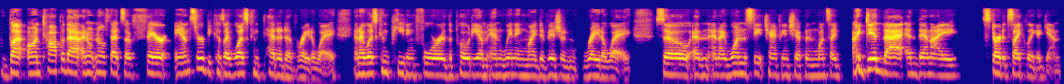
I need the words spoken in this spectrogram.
But on top of that, I don't know if that's a fair answer because I was competitive right away and I was competing for the podium and winning my division right away. So and and I won the state championship and once I I did that and then I started cycling again.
